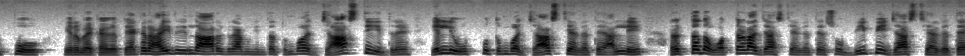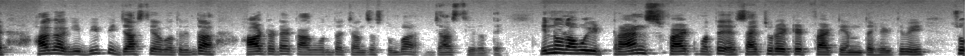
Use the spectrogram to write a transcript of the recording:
ಉಪ್ಪು ಇರಬೇಕಾಗತ್ತೆ. ಯಾಕಂದರೆ ಐದರಿಂದ ಆರು ಗ್ರಾಮ್ಗಿಂತ ತುಂಬ ಜಾಸ್ತಿ ಇದ್ದರೆ ಎಲ್ಲಿ ಉಪ್ಪು ತುಂಬ ಜಾಸ್ತಿ ಆಗುತ್ತೆ, ಅಲ್ಲಿ ರಕ್ತದ ಒತ್ತಡ ಜಾಸ್ತಿ ಆಗುತ್ತೆ ಸೊ ಬಿ ಪಿ ಜಾಸ್ತಿ ಆಗುತ್ತೆ. ಹಾಗಾಗಿ ಬಿ ಪಿ ಜಾಸ್ತಿ ಆಗೋದ್ರಿಂದ ಹಾರ್ಟ್ ಅಟ್ಯಾಕ್ ಆಗುವಂಥ ಚಾನ್ಸಸ್ ತುಂಬ ಜಾಸ್ತಿ ಇರುತ್ತೆ. ಇನ್ನು ನಾವು ಈ ಟ್ರಾನ್ಸ್ ಫ್ಯಾಟ್ ಮತ್ತು ಸ್ಯಾಚುರೇಟೆಡ್ ಫ್ಯಾಟ್ ಅಂತ ಹೇಳ್ತೀವಿ ಸೊ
